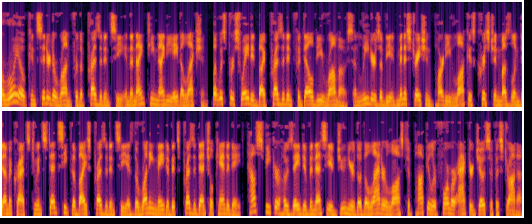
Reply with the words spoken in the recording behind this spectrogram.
Arroyo considered a run for the presidency in the 1998 election, but was persuaded by President Fidel V. Ramos and leaders of the administration party Lakas Christian Muslim Democrats to instead seek the vice presidency as the running mate of its presidential candidate, House Speaker José de Venecia Jr. Though the latter lost to popular former actor Joseph Estrada,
